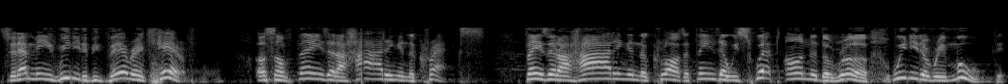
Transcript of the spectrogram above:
So that means we need to be very careful of some things that are hiding in the cracks. Things that are hiding in the closet, things that we swept under the rug. We need to remove it.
